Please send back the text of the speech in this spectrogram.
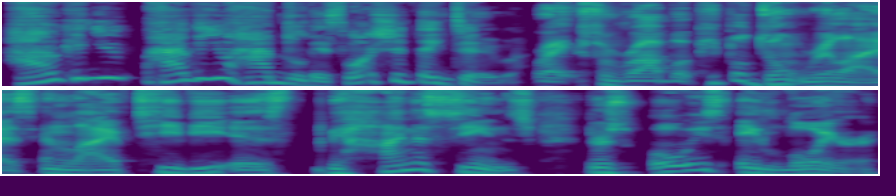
How can you how can you handle this? What should they do? Right. So, Rob, what people don't realize in live TV is behind the scenes, there's always a lawyer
